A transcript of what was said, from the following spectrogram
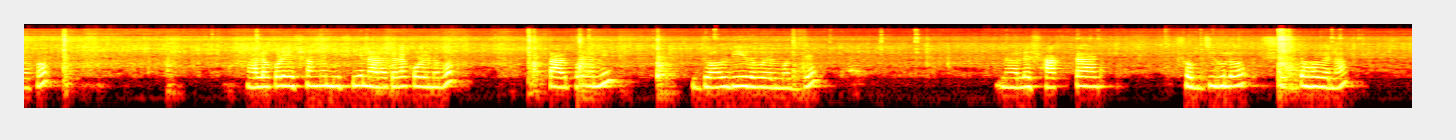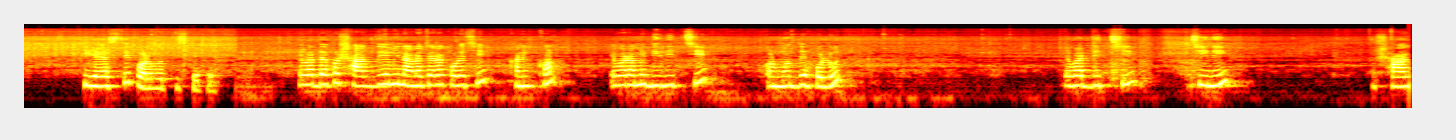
দেখো, ভালো করে এর সঙ্গে মিশিয়ে নাড়াচাড়া করে নেব। তারপরে আমি জল দিয়ে দেবো এর মধ্যে। নাহলে শাকটা আর সবজিগুলো সেদ্ধ হবে না। ফিরে আসছি পরবর্তী স্টেপে এবার দেখো, শাক দিয়ে আমি নাড়াচাড়া করেছি খানিকক্ষণ। এবার আমি দিয়ে দিচ্ছি ওর মধ্যে হলুদ। এবার দিচ্ছি চিনি। শাক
